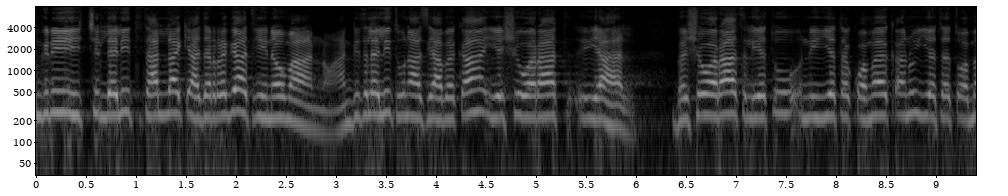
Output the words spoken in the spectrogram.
እንግዲህ ይችን ሌሊት ታላቅ ያደረጋት ይህ ነው ማለት ነው። አንዲት ሌሊት ሁና ሲያበቃ የሺ ወራት ያህል በሺ ወራት ሌቱ እየተቆመ ቀኑ እየተጦመ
